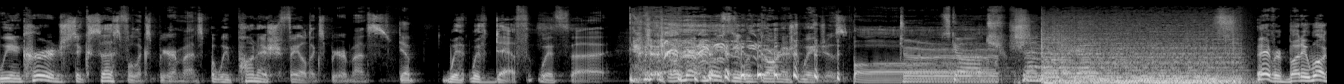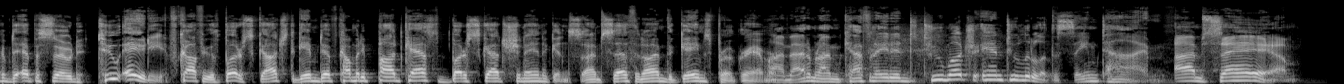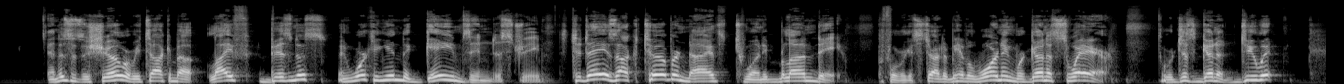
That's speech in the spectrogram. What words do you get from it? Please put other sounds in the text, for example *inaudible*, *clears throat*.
we encourage successful experiments, but we punish failed experiments Yep. with with death. with uh, *laughs* well, no, mostly with garnished wages. Scotch. Hey everybody, welcome to episode 280 of Coffee with Butterscotch, the game dev comedy podcast, Butterscotch Shenanigans. I'm Seth and I'm the games programmer. I'm Adam, and I'm caffeinated too much and too little at the same time. I'm Sam. And this is a show where we talk about life, business, and working in the games industry. Today is October 9th, 20 Blundy. Before we get started, we have a warning. We're gonna swear. We're just gonna do it.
